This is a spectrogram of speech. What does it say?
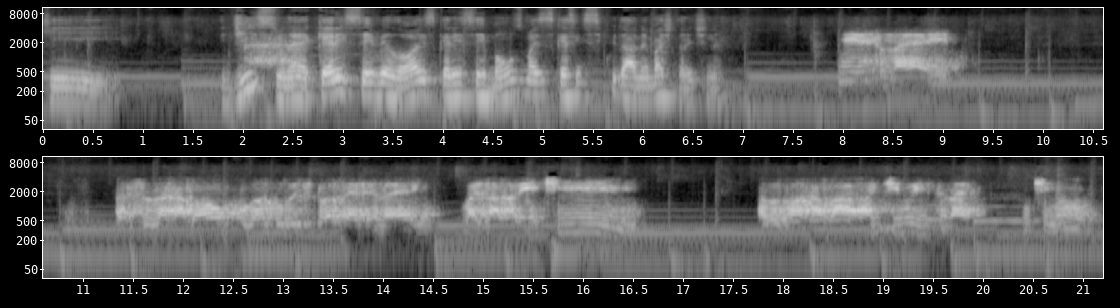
que disso, né? Querem ser velozes, querem ser bons, mas esquecem de se cuidar, né? Bastante, né? Isso, né? E as pessoas acabam pulando todo esse processo, né? Mas na frente elas vão acabar sentindo isso, né? Sentindo.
